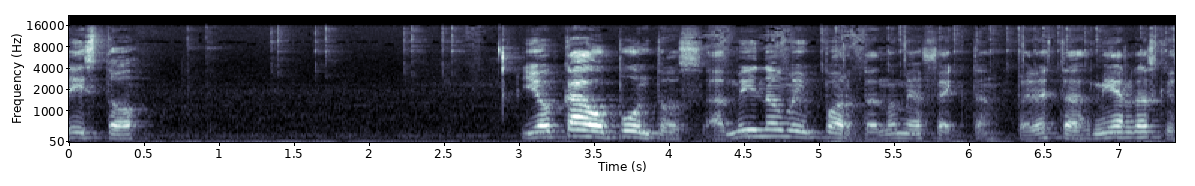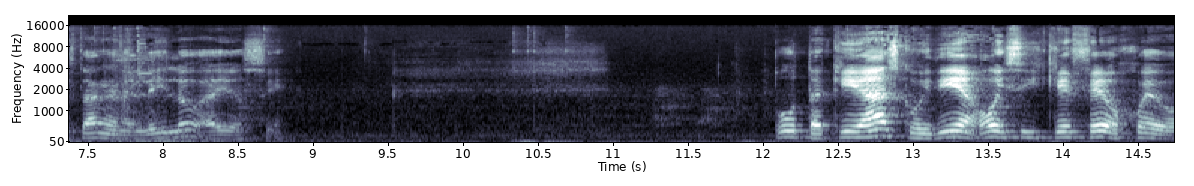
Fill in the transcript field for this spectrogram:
Listo. Yo cago puntos. A mí no me importa, no me afecta. Pero estas mierdas que están en el hilo, a ellos sí. Puta, qué asco hoy día. Hoy sí, qué feo juego.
